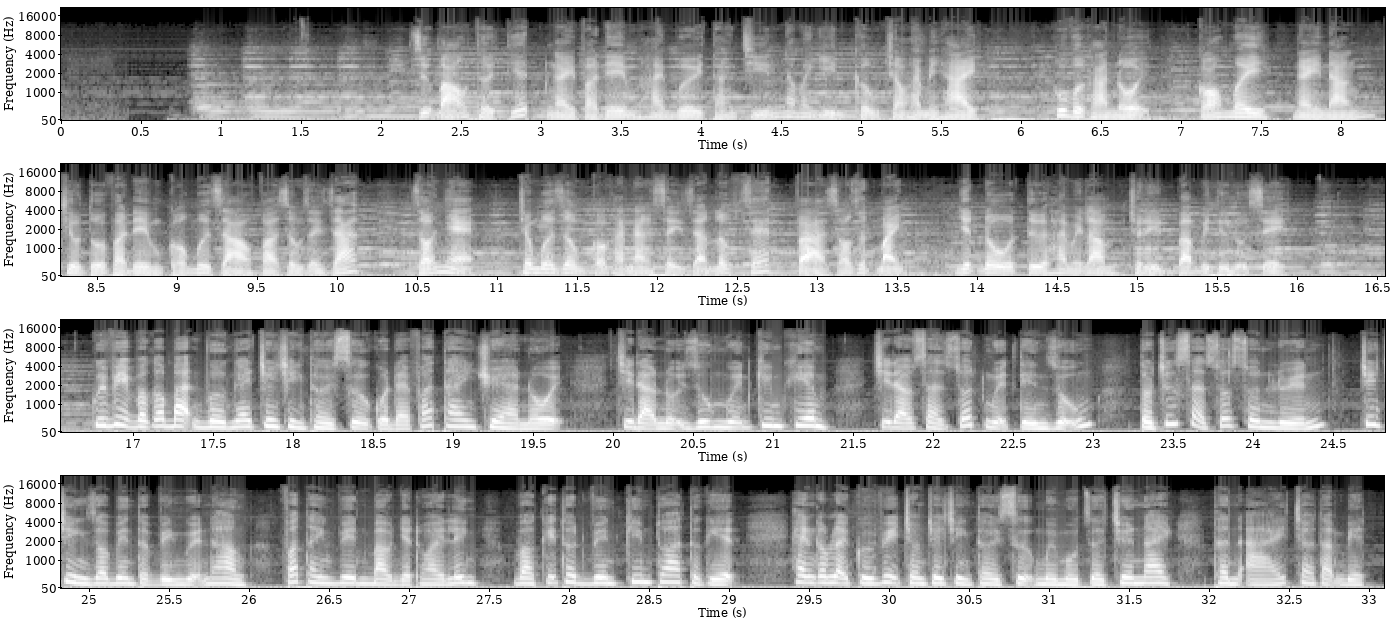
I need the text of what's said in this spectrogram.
Dự báo thời tiết ngày và đêm 20 tháng 9 năm 2022. Khu vực Hà Nội có mây, ngày nắng, chiều tối và đêm có mưa rào và rông rải rác, gió nhẹ. Trong mưa rông có khả năng xảy ra lốc xét và gió giật mạnh. Nhiệt độ từ 25 cho đến 34 độ C. Quý vị và các bạn vừa nghe chương trình thời sự của Đài Phát thanh Truyền Hà Nội, chỉ đạo nội dung Nguyễn Kim Khiêm, chỉ đạo sản xuất Nguyễn Tiến Dũng, tổ chức sản xuất Xuân Luyến, chương trình do biên tập viên Nguyễn Hằng, phát thanh viên Bảo Nhật Hoài Linh và kỹ thuật viên Kim Thoa thực hiện. Hẹn gặp lại quý vị trong chương trình thời sự 11 giờ trưa nay. Thân ái chào tạm biệt.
